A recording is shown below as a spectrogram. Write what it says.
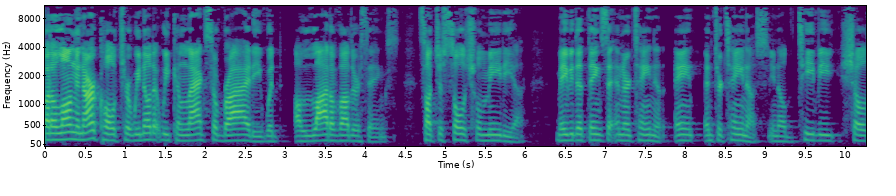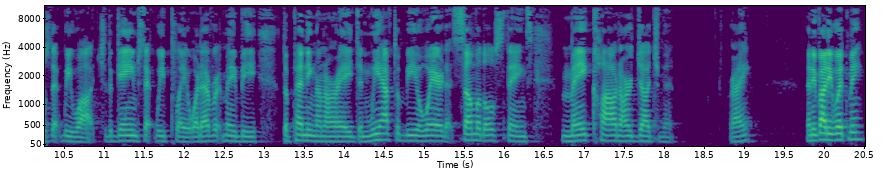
But along in our culture, we know that we can lack sobriety with a lot of other things, such as social media, maybe the things that entertain, entertain us, you know, TV shows that we watch, the games that we play, whatever it may be, depending on our age. And we have to be aware that some of those things may cloud our judgment, right? Anybody with me?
